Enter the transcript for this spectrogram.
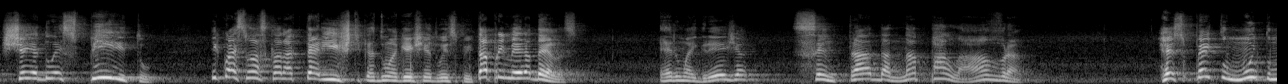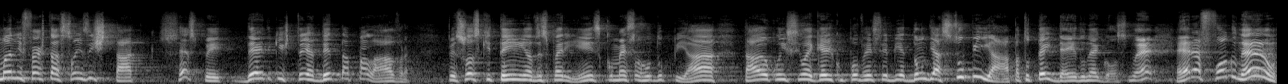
cheia do Espírito. E quais são as características de uma igreja cheia do Espírito? A primeira delas, era uma igreja centrada na palavra. Respeito muito manifestações estáticas, respeito, desde que esteja dentro da palavra. Pessoas que têm as experiências, começam a rodopiar, tal. Eu conheci uma igreja que o povo recebia dom de assobiar, para tu ter ideia do negócio, não é? Era fogo, não.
